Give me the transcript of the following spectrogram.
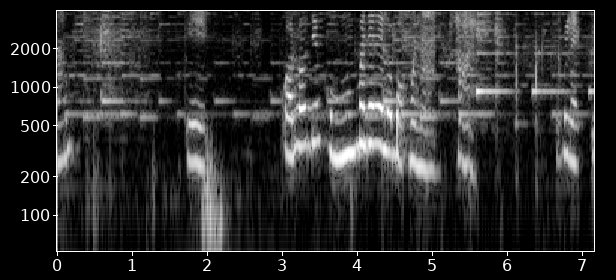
นั้นโอเคขอโทษที่ผมไม่ได้เล่นโรบอกมานานฮ่าดูแหลกดู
